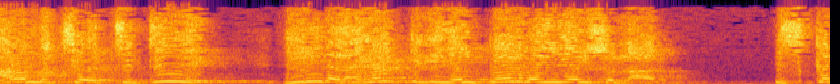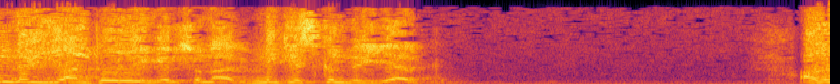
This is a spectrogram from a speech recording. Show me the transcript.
ஆரம்பிச்சு வச்சுட்டு இந்த நகரத்துக்கு என் பேர் வைங்கன்னு சொன்னார். இஸ்கந்தரியான் பேர் வைங்கன்னு சொன்னார். இன்னைக்கு இஸ்கந்தரியா இருக்கு. அது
